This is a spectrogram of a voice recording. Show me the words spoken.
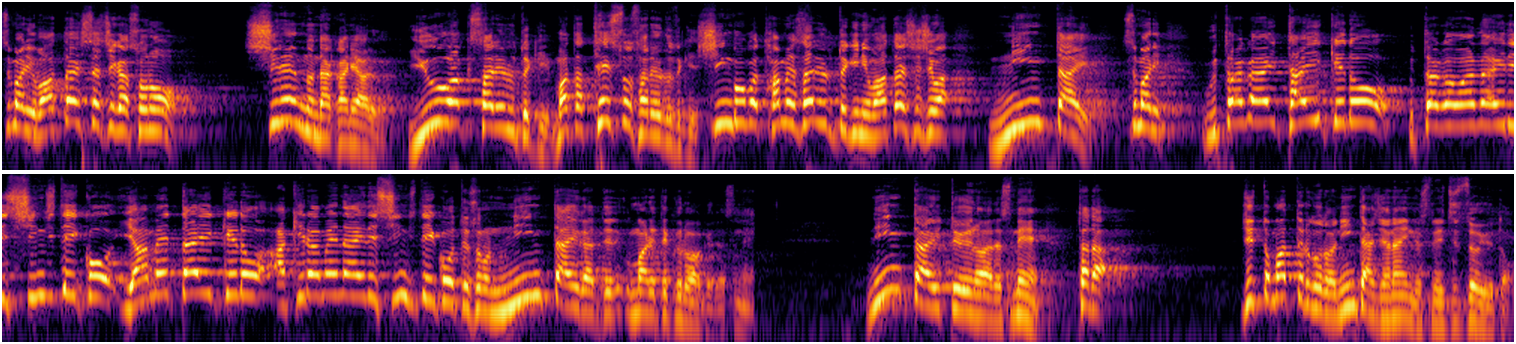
つまり私たちがその試練の中にある、誘惑されるとき、またテストされるとき、信号が試されるときに私たちは忍耐、つまり疑いたいけど疑わないで信じていこう、やめたいけど諦めないで信じていこうというその忍耐が生まれてくるわけですね。忍耐というのはですね、ただ、じっと待ってることは忍耐じゃないんですね、実を言うと。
